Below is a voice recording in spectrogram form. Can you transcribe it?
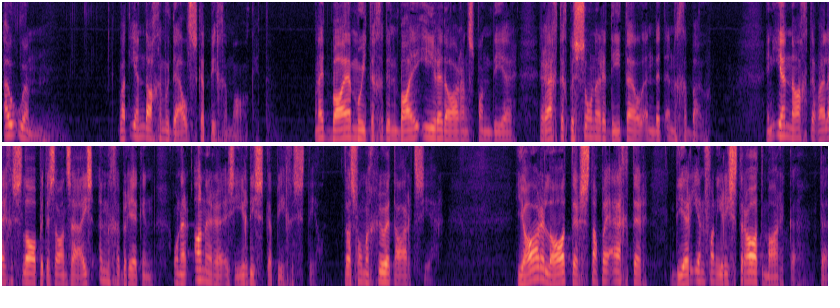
ou oom wat eendag 'n modelskipie gemaak het. En hy het baie moeite gedoen, baie ure daaraan spandeer, regtig besondere detail in dit ingebou. En een nag terwyl hy geslaap het, is daar in sy huis ingebreek en onder andere is hierdie skipie gesteel. Dit was vir hom 'n groot hartseer. Jare later stap hy egter deur een van hierdie straatmarke te.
